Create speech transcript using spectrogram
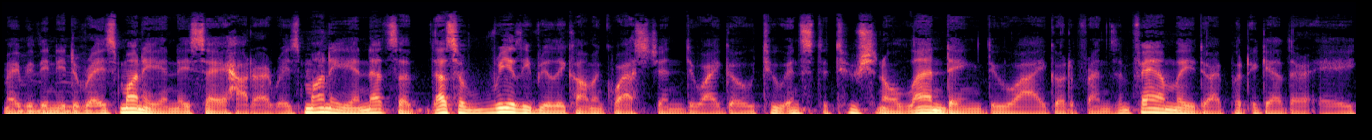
Maybe they need to mm-hmm. raise money, and they say, "How do I raise money?" And that's a that's a really really common question. Do I go to institutional lending? Do I go to friends and family? Do I put together a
